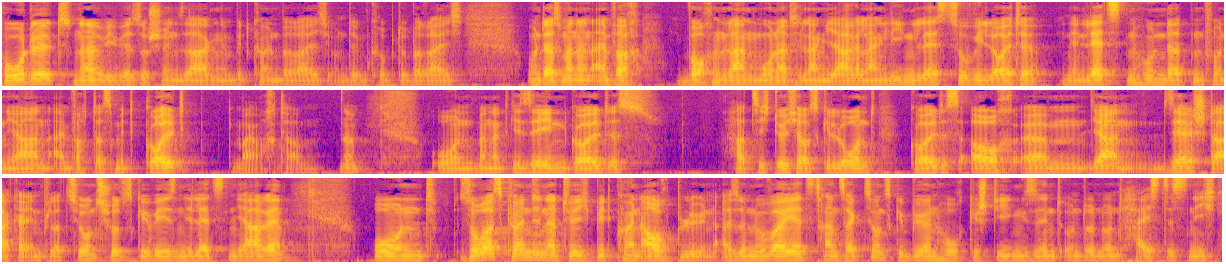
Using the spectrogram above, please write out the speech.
hodelt, ne, wie wir so schön sagen im Bitcoin-Bereich und im Krypto-Bereich. Und dass man dann einfach wochenlang, monatelang, jahrelang liegen lässt, so wie Leute in den letzten Hunderten von Jahren einfach das mit Gold gemacht haben. Ne? Und man hat gesehen, Gold ist, hat sich durchaus gelohnt. Gold ist auch ähm, ja, ein sehr starker Inflationsschutz gewesen die letzten Jahre. Und sowas könnte natürlich Bitcoin auch blühen. Also nur weil jetzt Transaktionsgebühren hochgestiegen sind und und und, heißt es nicht,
